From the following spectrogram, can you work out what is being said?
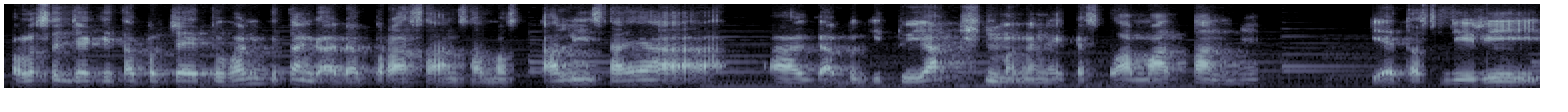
kalau sejak kita percaya Tuhan, kita nggak ada perasaan sama sekali. Saya agak begitu yakin mengenai keselamatan ya. Di atas diri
